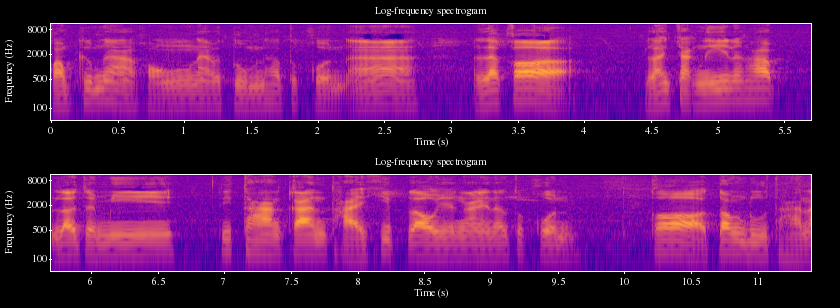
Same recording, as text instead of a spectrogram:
ความคืบหน้าของนายประตุมนะครับทุกคนอ่าแล้วก็หลังจากนี้นะครับเราจะมี ทิศทางการถ่ายคลิปเรายังไงนะทุกคน ก็ต้องดูสถาน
